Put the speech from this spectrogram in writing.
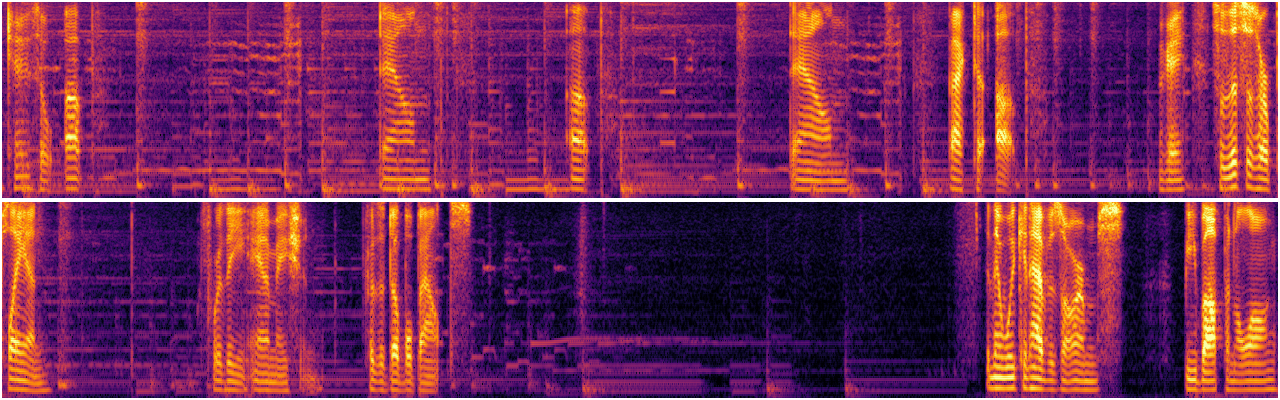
Okay, so up, down, down, back to up. Okay, so this is our plan for the animation, for the double bounce. And then we can have his arms bebopping along.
